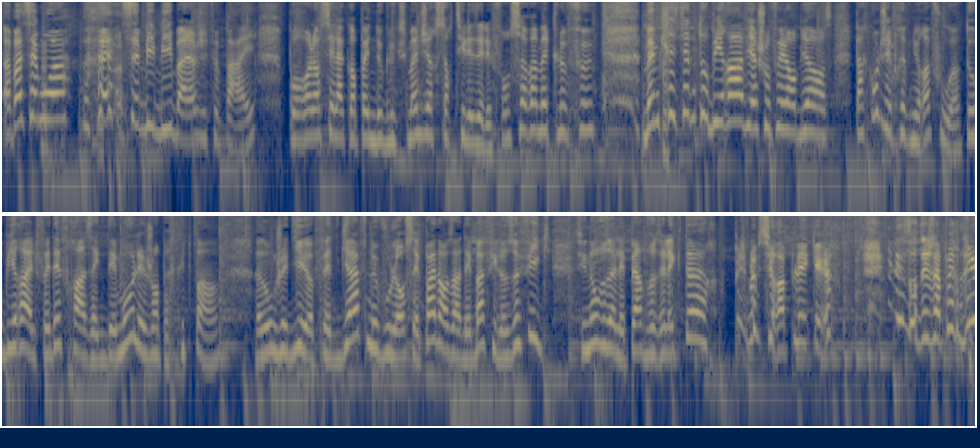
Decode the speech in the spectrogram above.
Ah bah c'est moi C'est Bibi, bah là j'ai fait pareil. Pour relancer la campagne de Glucksmann, j'ai ressorti les éléphants, ça va mettre le feu. Même Christiane Taubira vient chauffer l'ambiance. Par contre, j'ai prévenu Rafou, hein. Taubira, elle fait des phrases avec des mots, les gens percutent pas. hein. Donc j'ai dit, euh, faites gaffe, ne vous lancez pas dans un débat philosophique, sinon vous allez perdre vos électeurs. Puis je me suis rappelé que Ils ont déjà perdu.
